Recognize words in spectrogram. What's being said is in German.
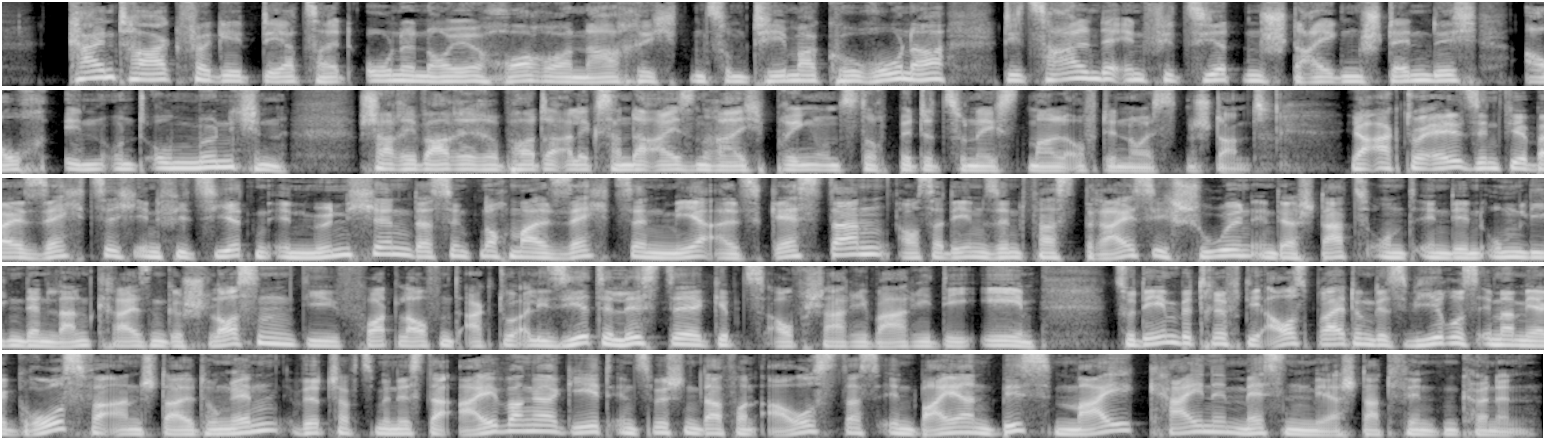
Kein Tag vergeht derzeit ohne neue Horrornachrichten zum Thema Corona. Die Zahlen der Infizierten steigen ständig, auch in und um München. Charivari-Reporter Alexander Eisenreich, bring uns doch bitte zunächst mal auf den neuesten Stand. Ja, aktuell sind wir bei 60 Infizierten in München. Das sind nochmal 16 mehr als gestern. Außerdem sind fast 30 Schulen in der Stadt und in den umliegenden Landkreisen geschlossen. Die fortlaufend aktualisierte Liste gibt's auf charivari.de. Zudem betrifft die Ausbreitung des Virus immer mehr Großveranstaltungen. Wirtschaftsminister Aiwanger geht inzwischen davon aus, dass in Bayern bis Mai keine Messen mehr stattfinden können.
